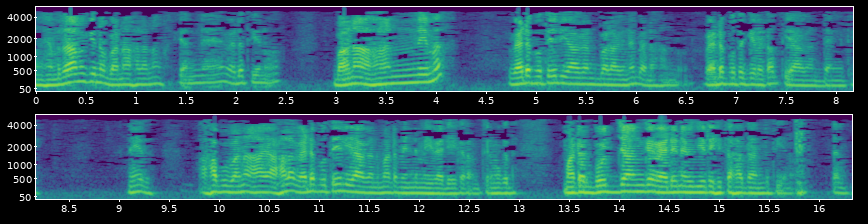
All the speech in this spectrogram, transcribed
මම හැමදාම කියනවා බණ අහලා නම් හරියන්නේ නැහැ වැඩ තියෙනවා. බණ අහන්නෙම වැඩ පොතේ තියාගන්න බලාගෙන බණ අහන්න ඕන. වැඩ පොත කියලා එකක් තියාගන්න දැන් ඉතින්. නේද? අහපු බණ ආය අහලා වැඩ පොතේ ලියාගන්න මට මෙන්න මේ වැඩේ කරන්න තියෙනවා. මොකද මට බොජ්ජංග වැඩෙන විදිහට හිත හදන්න තියෙනවා. දැන්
